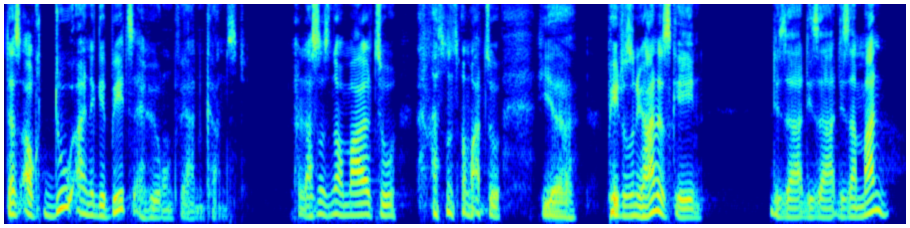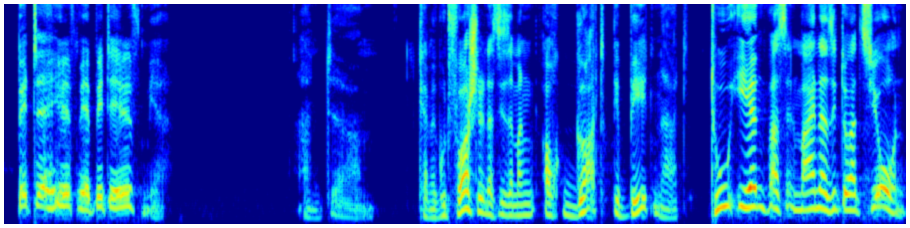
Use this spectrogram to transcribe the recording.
dass auch du eine Gebetserhörung werden kannst. Lass uns nochmal zu, lass uns noch mal zu hier Petrus und Johannes gehen. Dieser, dieser, dieser Mann, bitte hilf mir, bitte hilf mir. Und ähm, ich kann mir gut vorstellen, dass dieser Mann auch Gott gebeten hat. Tu irgendwas in meiner Situation.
